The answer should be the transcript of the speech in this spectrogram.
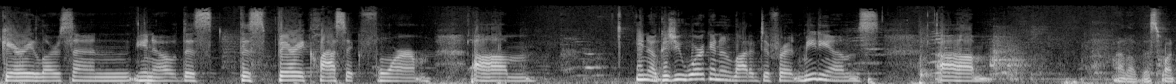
Gary Larson, you know, this, this very classic form? Um, you know, because you work in a lot of different mediums. Um, I love this one.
